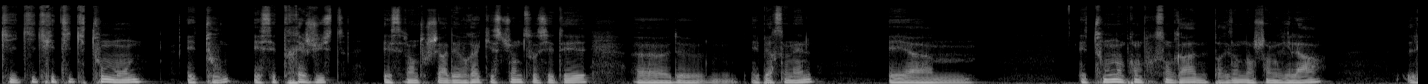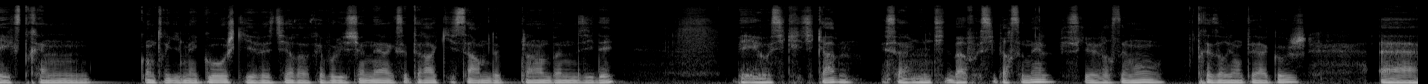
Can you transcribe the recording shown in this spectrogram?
qui, critique tout le monde et tout, et c'est très juste, et c'est vient toucher à des vraies questions de société euh, de, et personnelles. Et, euh, et tout le monde en prend pour son grade. Par exemple, dans Shangri-La, l'extrême, entre guillemets, gauche, qui veut dire révolutionnaire, etc., qui s'arme de plein de bonnes idées. et aussi critiquable. Et ça a mis une petite baffe aussi personnelle, puisque forcément, très orienté à gauche, euh,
